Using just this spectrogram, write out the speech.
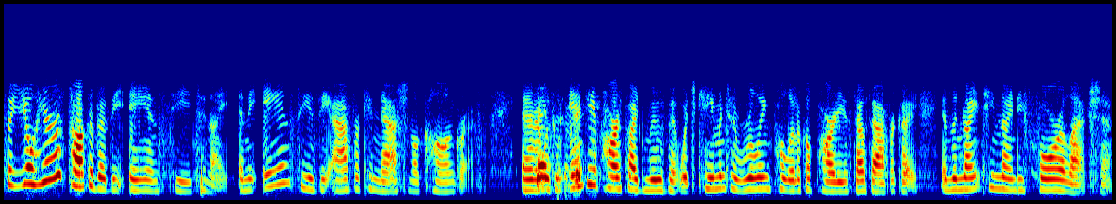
so you'll hear us talk about the ANC tonight, and the ANC is the African National Congress, and it was an anti-apartheid movement which came into ruling political party in South Africa in the 1994 election,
